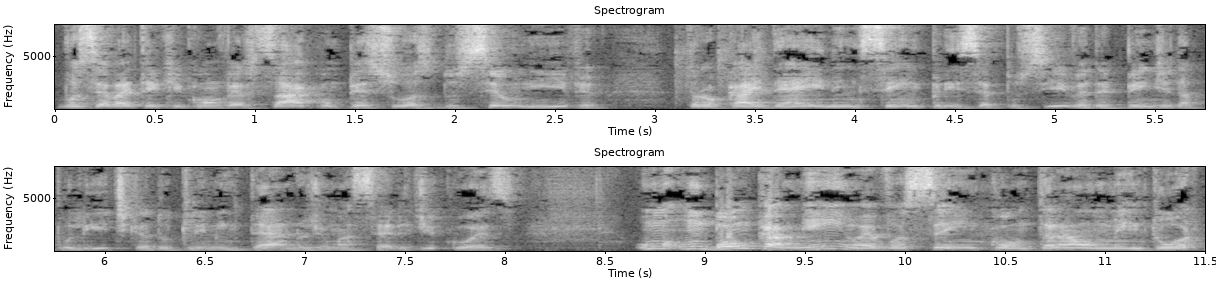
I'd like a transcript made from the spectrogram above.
Você vai ter que conversar com pessoas do seu nível, trocar ideia, e nem sempre isso é possível, depende da política, do clima interno, de uma série de coisas. Um, um bom caminho é você encontrar um mentor,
